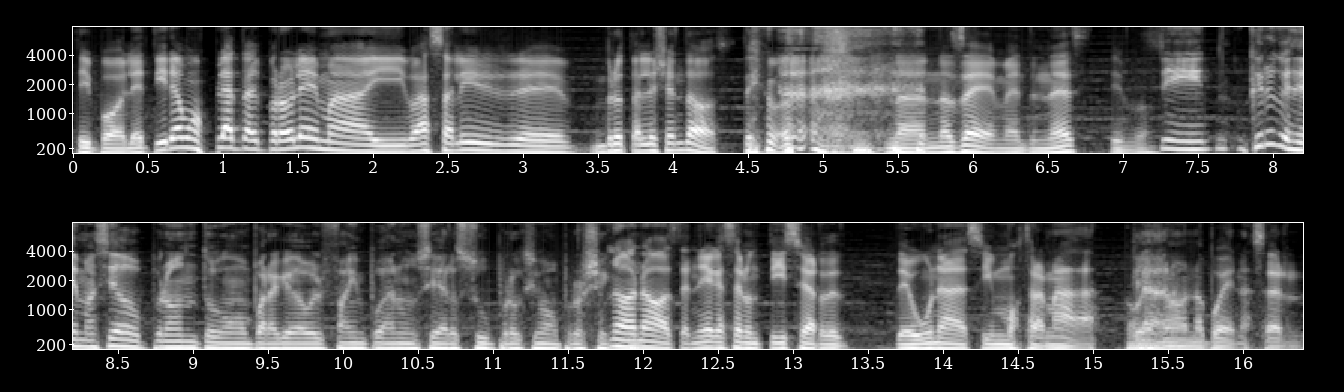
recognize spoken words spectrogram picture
Tipo, le tiramos plata al problema y va a salir eh, Brutal Legend 2. no, no, sé, ¿me entendés? Sí, creo que es demasiado pronto como para que Double Fine pueda anunciar su próximo proyecto. No, no, tendría que ser un teaser de, una sin mostrar nada. Porque no, no pueden hacer.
